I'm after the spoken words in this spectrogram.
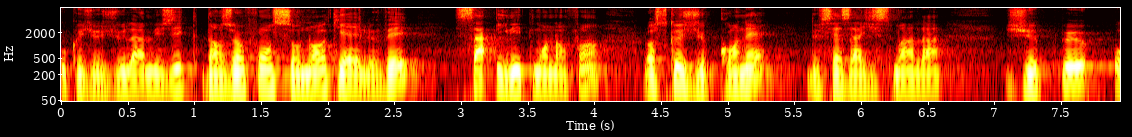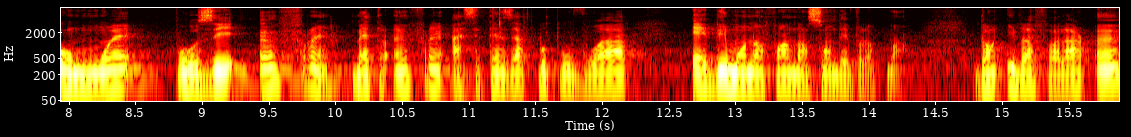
ou que je joue la musique dans un fond sonore qui est élevé, ça irrite mon enfant, lorsque je connais de ces agissements-là, je peux au moins poser un frein, mettre un frein à certains actes pour pouvoir aider mon enfant dans son développement. Donc, il va falloir, un,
